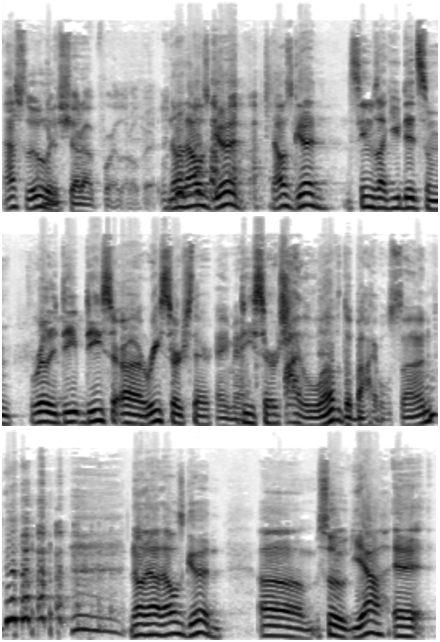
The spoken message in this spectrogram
absolutely. shut up for a little bit. No, that was good. That was good. It seems like you did some really deep de- uh, research there. Hey man, research. I love the Bible, son. No, yeah, that was good. Um, so yeah, it,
